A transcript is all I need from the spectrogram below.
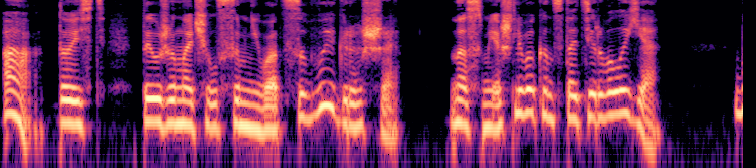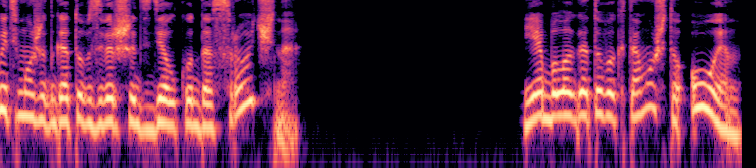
«А, то есть ты уже начал сомневаться в выигрыше?» — насмешливо констатировала я. «Быть может, готов завершить сделку досрочно?» Я была готова к тому, что Оуэн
